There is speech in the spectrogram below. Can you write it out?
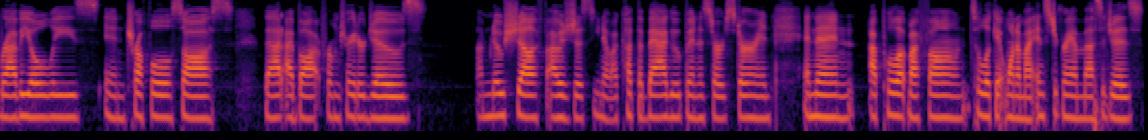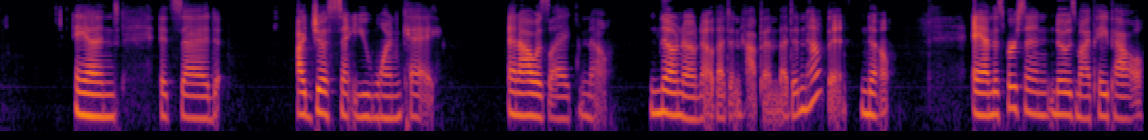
raviolis in truffle sauce that I bought from Trader Joe's I'm no chef. I was just, you know, I cut the bag open and started stirring. And then I pull up my phone to look at one of my Instagram messages. And it said, I just sent you 1K. And I was like, no, no, no, no, that didn't happen. That didn't happen. No. And this person knows my PayPal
